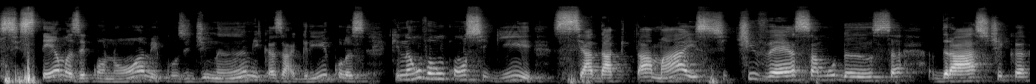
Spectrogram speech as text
sistemas econômicos e dinâmicas agrícolas que não vão conseguir se adaptar mais se tiver essa mudança drástica,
